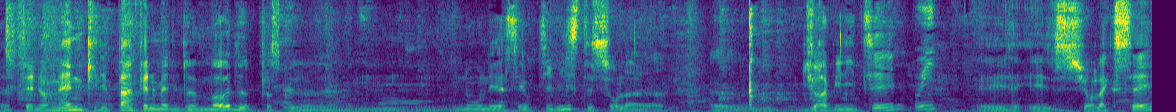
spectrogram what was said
un phénomène qui n'est pas un phénomène de mode, parce que euh, nous on est assez optimistes sur la euh, durabilité Oui. et, et sur l'accès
